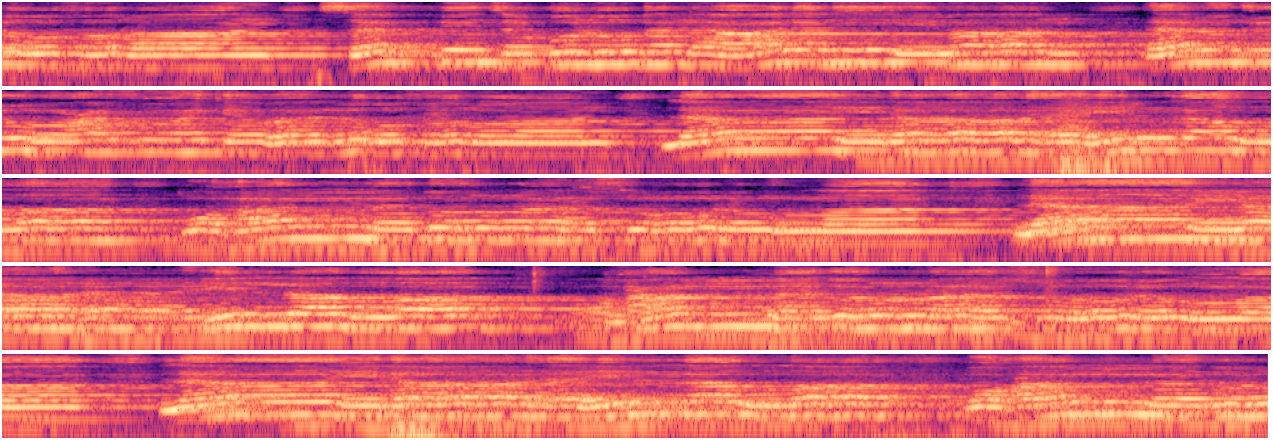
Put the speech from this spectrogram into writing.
الغفران ثبت قلوبنا على الإيمان أرجو عفوك والغفران. لا إله إلا الله. محمد رسول الله. لا إله إلا الله. محمد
